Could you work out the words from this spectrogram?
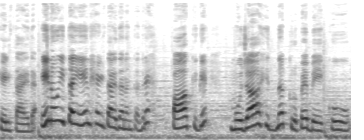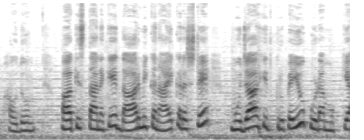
ಹೇಳ್ತಾ ಇದೆ. ಏನು ಈತ ಏನು ಹೇಳ್ತಾ ಇದ್ದಾನಂತಂದ್ರೆ, ಪಾಕ್ಗೆ ಮುಜಾಹಿದ್ನ ಕೃಪೆ ಬೇಕು. ಹೌದು, ಪಾಕಿಸ್ತಾನಕ್ಕೆ ಧಾರ್ಮಿಕ ನಾಯಕರಷ್ಟೇ ಮುಜಾಹಿದ್ ಕೃಪೆಯೂ ಕೂಡ ಮುಖ್ಯ.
